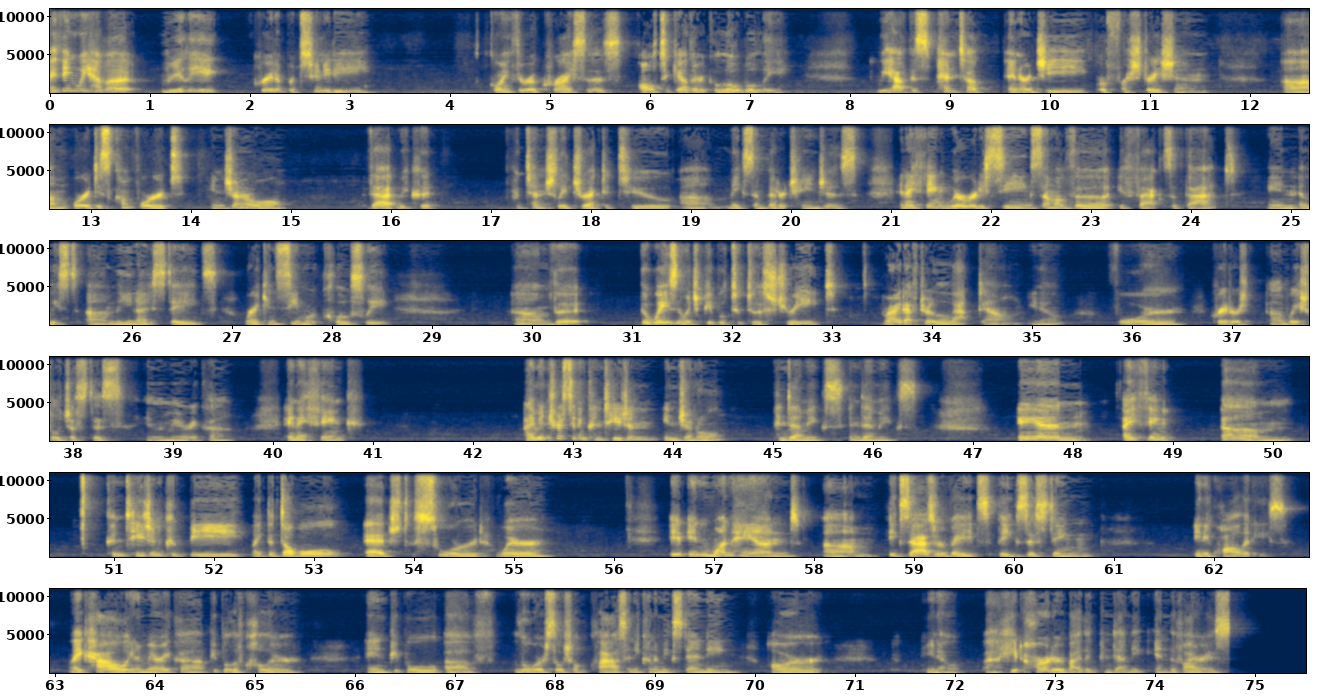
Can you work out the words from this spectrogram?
I think we have a really great opportunity going through a crisis altogether globally. We have this pent up energy or frustration um, or discomfort in general that we could potentially direct it to um, make some better changes. And I think we're already seeing some of the effects of that in at least um, the United States, where I can see more closely um, the the ways in which people took to the street right after the lockdown, you know, for greater uh, racial justice in America. And I think I'm interested in contagion in general, pandemics, endemics. And I think um, contagion could be like the double edged sword where it, in one hand, um, exacerbates the existing inequalities, like how in America, people of color and people of lower social class and economic standing are, you know, uh, hit harder by the pandemic and the virus.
